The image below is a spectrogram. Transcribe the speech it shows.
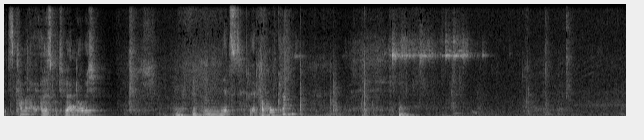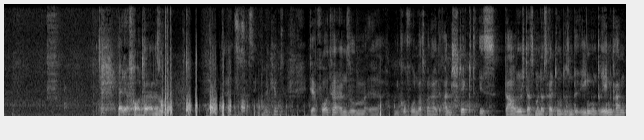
Jetzt kann man alles gut hören, glaube ich. Jetzt Laptop hochklappen. Ja, der Vorteil an so ja. Der Vorteil an so einem äh, Mikrofon, was man halt ransteckt, ist dadurch, dass man das halt so ein bisschen bewegen und drehen kann,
